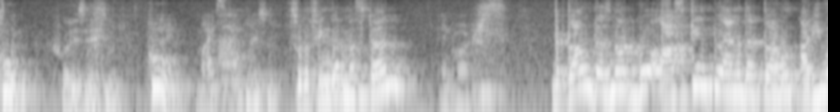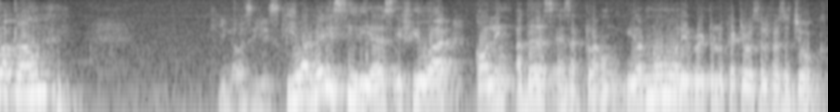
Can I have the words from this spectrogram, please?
Who? Who is it? who myself myself. so the finger must turn inverse. the clown does not go asking to another clown are you a clown He knows he's. You are very serious if you are calling others as a clown. You are no more able to look at yourself as a joke.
